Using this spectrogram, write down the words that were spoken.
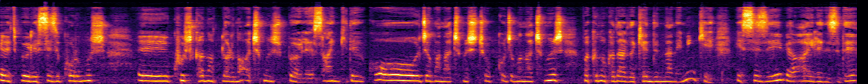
Evet böyle sizi korumuş. Ee, kuş kanatlarını açmış böyle sanki de kocaman açmış çok kocaman açmış bakın o kadar da kendinden emin ki ve sizi ve ailenizi de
